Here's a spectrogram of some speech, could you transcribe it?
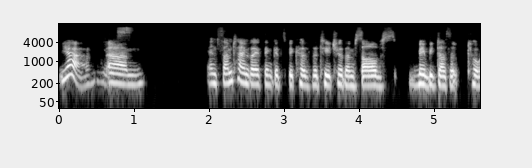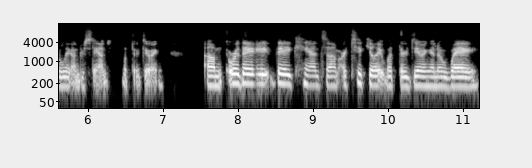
Yeah. Yes. Um, and sometimes I think it's because the teacher themselves maybe doesn't totally understand what they're doing. Um, or they they can't um, articulate what they're doing in a way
